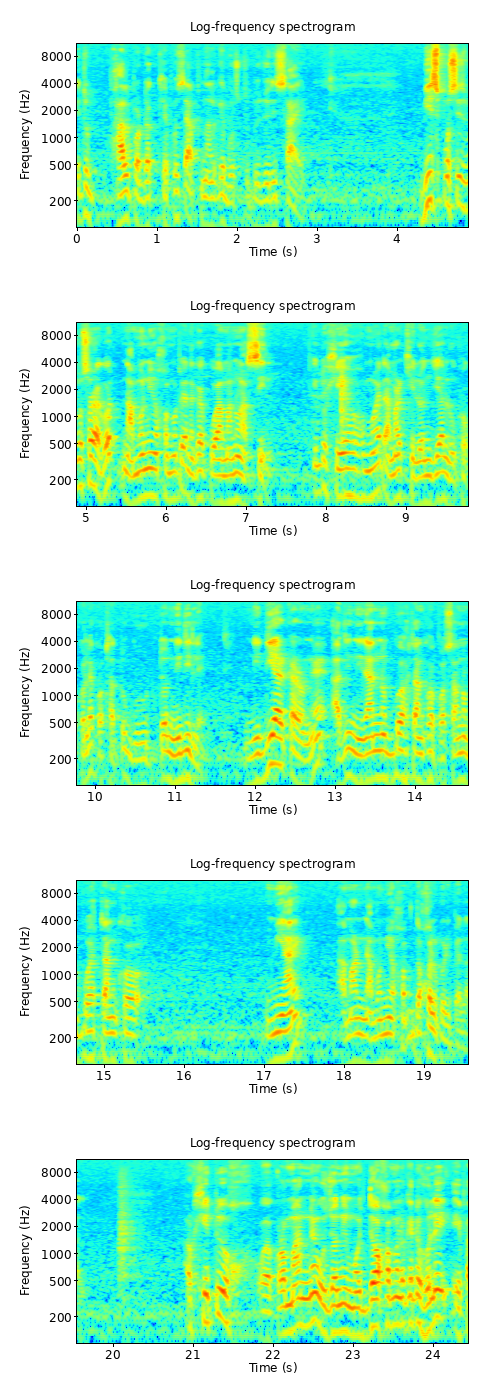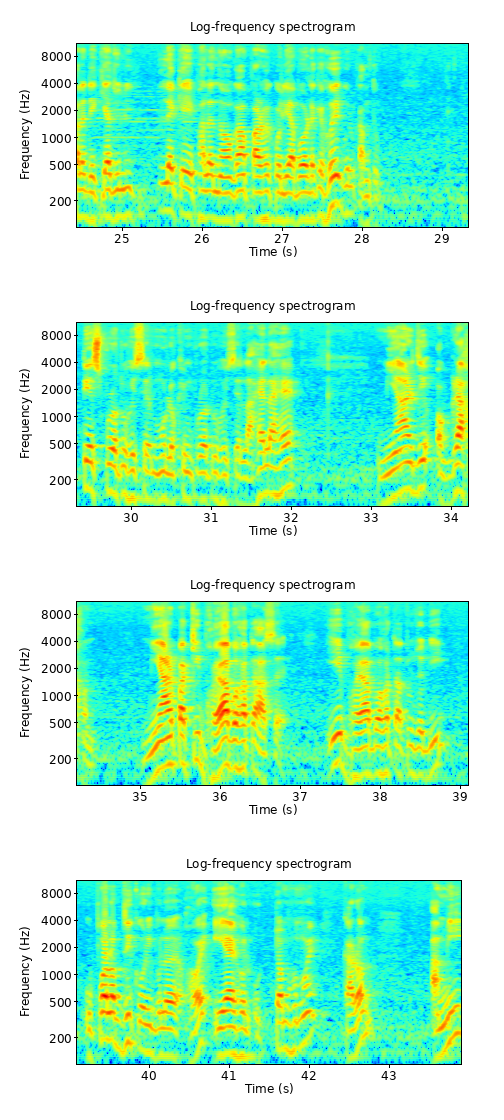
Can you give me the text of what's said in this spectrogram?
এইটো ভাল পদক্ষেপ হৈছে আপোনালোকে বস্তুটো যদি চায়। বিছ পঁচিছ বছৰ আগত নামনি অসমতো এনেকৈ কোৱা মানুহ আছিল। কিন্তু সেই সময়ত আমাৰ খিলঞ্জীয়া লোকসকলে কথাটো গুৰুত্ব নিদিলে। নিদিয়াৰ কাৰণে আজি নিৰান্নব্বৈ শতাংশ পঁচানব্বৈ শতাংশ মিয়াই আমাৰ নামনি অসম দখল কৰি পেলালে। আৰু সেইটো ক্ৰমান্বয়ে উজনি মধ্য অসমলৈকেতো হ'লেই এইফালে ঢেকীয়াজুলিলৈকে এইফালে নগাঁও পাৰ হৈ কলিয়াবৰলৈকে হৈ গ'ল কামটো। তেজপুৰতো হৈছে মোৰ লখিমপুৰতো হৈছে। লাহে লাহে মিয়াৰ যি অগ্ৰাসন মিয়াৰ পৰা কি ভয়াৱহতা আছে এই ভয়াৱহতাটো যদি উপলব্ধি কৰিবলৈ হয় এয়াই হ'ল উত্তম সময়। কাৰণ আমি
